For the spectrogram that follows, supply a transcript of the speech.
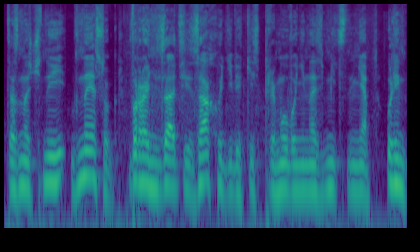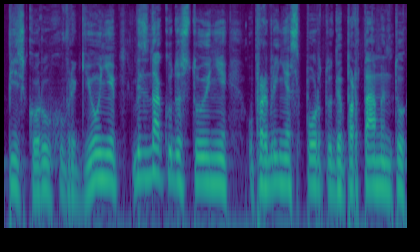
та значний внесок в організації заходів, які спрямовані на зміцнення олімпійського руху в регіоні, відзнаку достойні управління спорту департаменту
